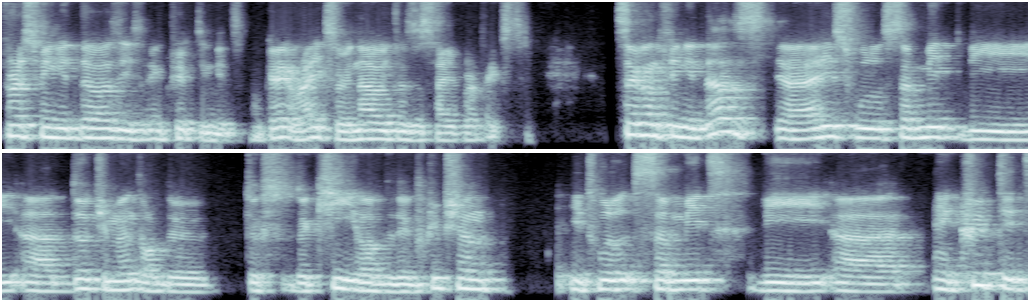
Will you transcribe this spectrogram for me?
First thing it does is encrypting it. Okay, right? So now it has a ciphertext. Second thing it does, uh, Alice will submit the uh, document or the, the, the key of the encryption. It will submit the uh, encrypted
